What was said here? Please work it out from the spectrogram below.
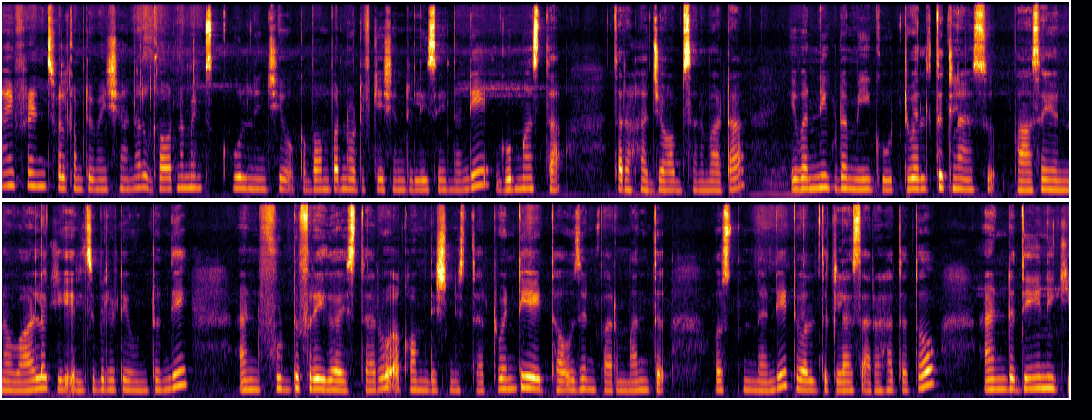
Hi friends welcome to my channel government school నుంచి ఒక బంపర్ నోటిఫికేషన్ రిలీజ్ అయిందండి. గుమ్మస్తా తరహా జాబ్స్ అనమాట ఇవన్నీ కూడా మీకు ట్వెల్త్ క్లాస్ పాస్ అయి ఉన్న వాళ్ళకి ఎలిజిబిలిటీ ఉంటుంది. అండ్ ఫుడ్ ఫ్రీగా ఇస్తారు అకామిడేషన్ ఇస్తారు. Twenty eight thousand per month వస్తుందండి ట్వెల్త్ క్లాస్ అర్హతతో. అండ్ దేనికి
